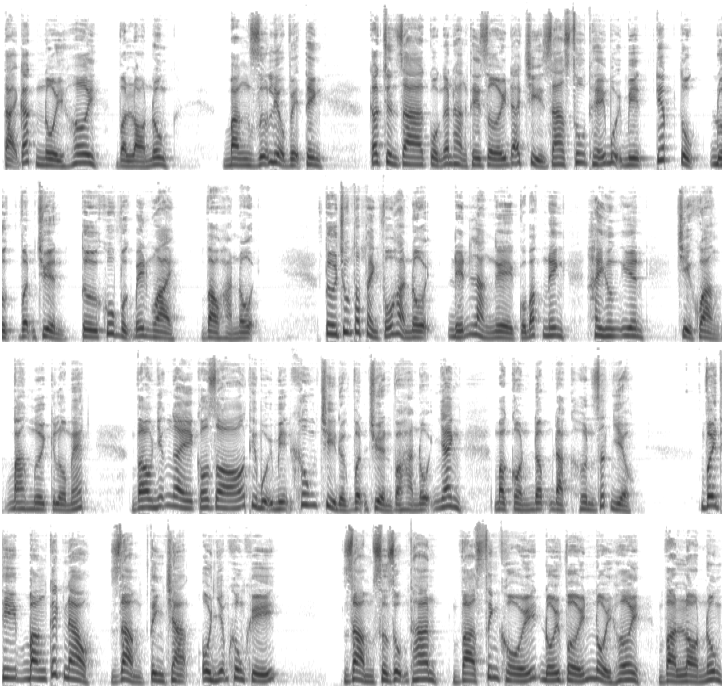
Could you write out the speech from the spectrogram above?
tại các nồi hơi và lò nung. Bằng dữ liệu vệ tinh, các chuyên gia của Ngân hàng Thế giới đã chỉ ra xu thế bụi mịn tiếp tục được vận chuyển từ khu vực bên ngoài vào Hà Nội. Từ trung tâm thành phố Hà Nội đến làng nghề của Bắc Ninh hay Hưng Yên chỉ khoảng 30 km. Vào những ngày có gió thì bụi mịn không chỉ được vận chuyển vào Hà Nội nhanh mà còn đậm đặc hơn rất nhiều. Vậy thì bằng cách nào giảm tình trạng ô nhiễm không khí? Giảm sử dụng than và sinh khối đối với nồi hơi và lò nung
